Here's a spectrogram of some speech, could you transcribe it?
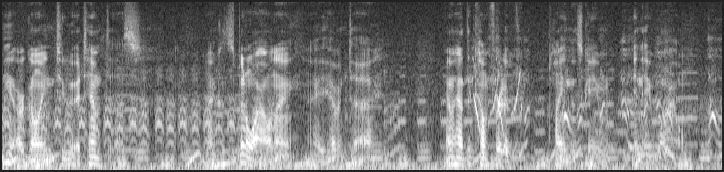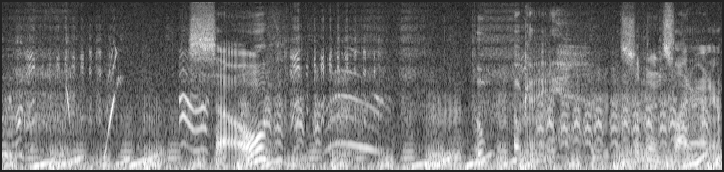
we are going to attempt this. Because uh, it's been a while and I, I haven't, uh, haven't had the comfort of playing this game in a while. So... Oop, okay. Slipping and sliding around here.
